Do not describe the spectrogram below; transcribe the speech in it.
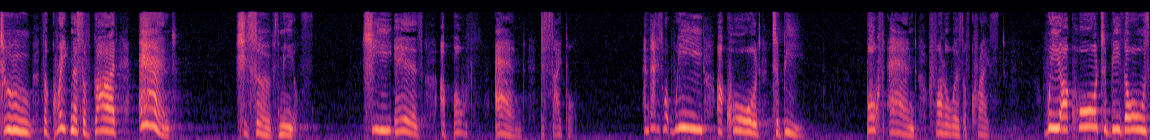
to the greatness of God and she serves meals. She is a both and disciple. And that is what we are called to be both and followers of Christ. We are called to be those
